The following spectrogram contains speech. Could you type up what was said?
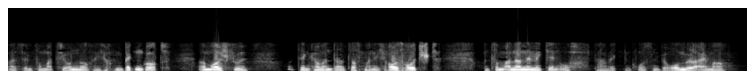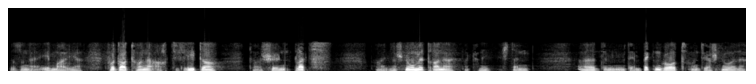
Als Information noch, ich habe einen Beckengurt am Rollstuhl, den kann man da, dass man nicht rausrutscht. Und zum anderen nehme ich den auch, da habe ich einen großen Büromülleimer, das ist eine ehemalige Futtertonne, 80 Liter, da schön Platz, da eine Schnur mit dran, da kann ich dann äh, mit dem Beckengurt und der Schnur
